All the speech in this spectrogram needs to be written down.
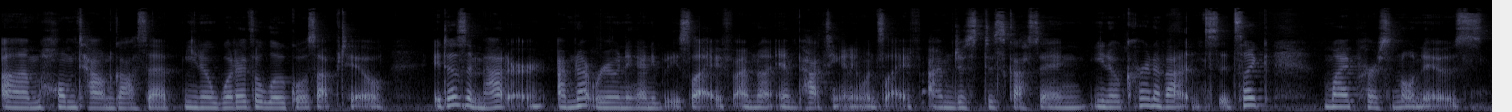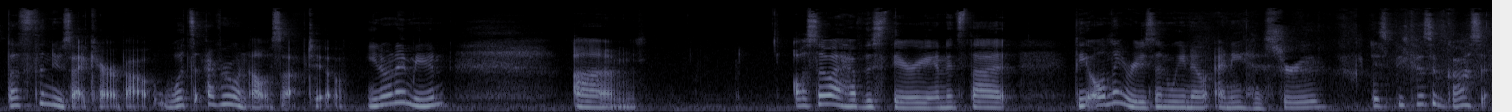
um, hometown gossip, you know, what are the locals up to? It doesn't matter. I'm not ruining anybody's life. I'm not impacting anyone's life. I'm just discussing, you know, current events. It's like my personal news. That's the news I care about. What's everyone else up to? You know what I mean? Um, also, I have this theory, and it's that the only reason we know any history is because of gossip.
